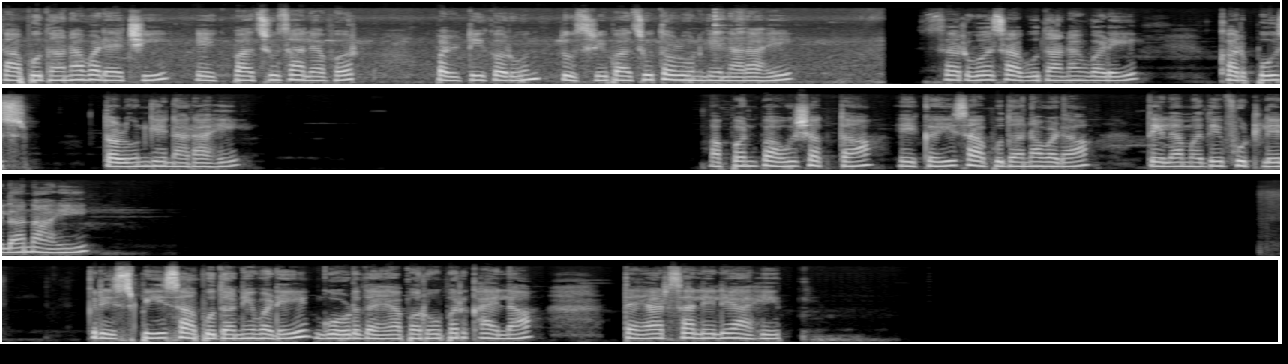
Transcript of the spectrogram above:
साबुदाणा वड्याची एक बाजू झाल्यावर पलटी करून दुसरी बाजू तळून घेणार आहे. सर्व साबुदाणा वडे खरपूस तळून घेणार आहे. आपण पाहू शकता एकही साबुदाणा वडा तेलामध्ये फुटलेला नाही. क्रिस्पी साबुदाणे वडे गोड दह्याबरोबर खायला तयार झालेले आहेत.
